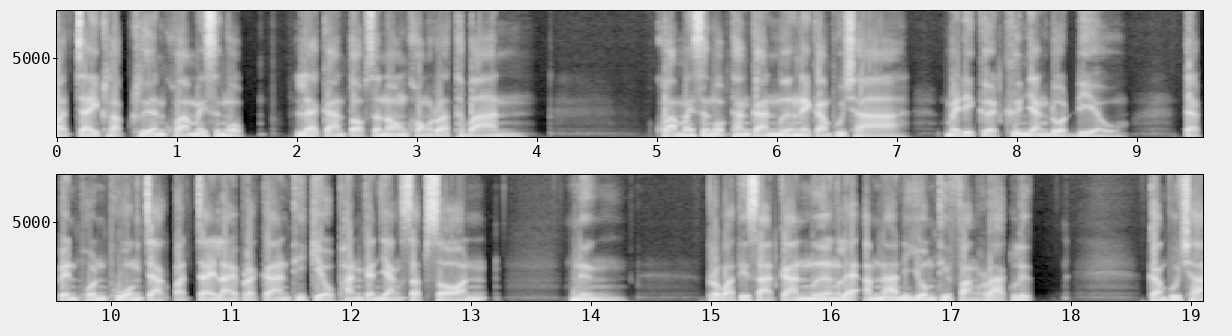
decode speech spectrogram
ปัจจัยขับเคลื่อนความไม่สงบ และการตอบสนองของรัฐบาล ความไม่สงบทางการเมืองในกัมพูชาไม่ได้เกิดขึ้นอย่างโดดเดี่ยว แต่เป็นผลพวงจากปัจจัยหลายประการที่เกี่ยวพันกันอย่างซับซ้อน 1. ประวัติศาสตร์การเมืองและอำนาจนิยมที่ฝังรากลึก กัมพูชา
